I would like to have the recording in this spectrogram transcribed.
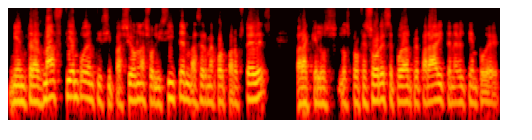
Mientras más tiempo de anticipación la soliciten, va a ser mejor para ustedes, para que los, los profesores se puedan preparar y tener el tiempo de,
